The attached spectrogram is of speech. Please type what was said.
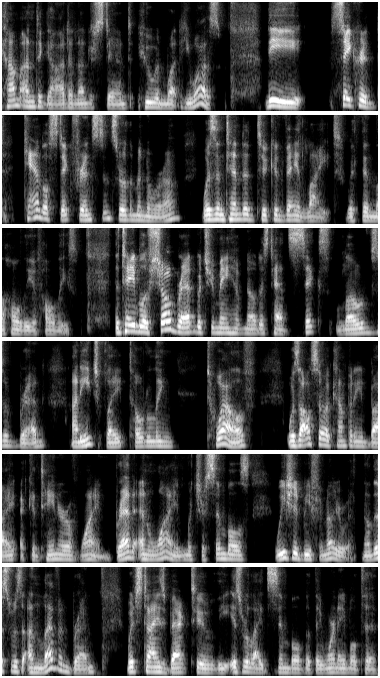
come unto God and understand who and what he was. The sacred candlestick, for instance, or the menorah, was intended to convey light within the Holy of Holies. The table of showbread, which you may have noticed, had six loaves of bread on each plate, totaling 12 was also accompanied by a container of wine, bread and wine, which are symbols we should be familiar with. Now, this was unleavened bread, which ties back to the Israelite symbol that they weren't able to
